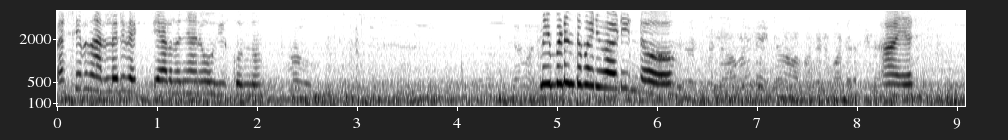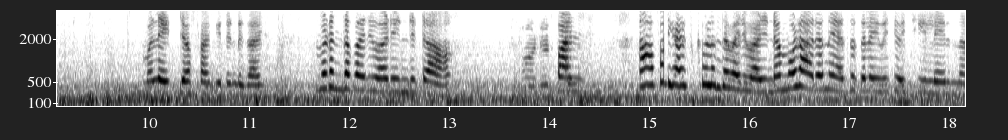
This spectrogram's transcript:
ബഷീർ നല്ലൊരു വ്യക്തിയാണെന്ന് ഞാൻ ഊഹിക്കുന്നു. ഇവിടെ എന്താ പരിപാടി ഉണ്ടോ. ആ യെസ് നമ്മൾ ലൈറ്റ് ഓഫ് ആക്കിയിട്ടുണ്ട് ഗായ്സ് ഇവിടെ എന്താ പരിപാടി ഉണ്ട് ആ പട്ടിക്കാട് സ്കൂൾ എന്താ പരിപാടി ഉണ്ട്? നമ്മോട് ആരോ നേരത്തെ ലൈവ് ചോദിച്ചില്ലായിരുന്ന?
